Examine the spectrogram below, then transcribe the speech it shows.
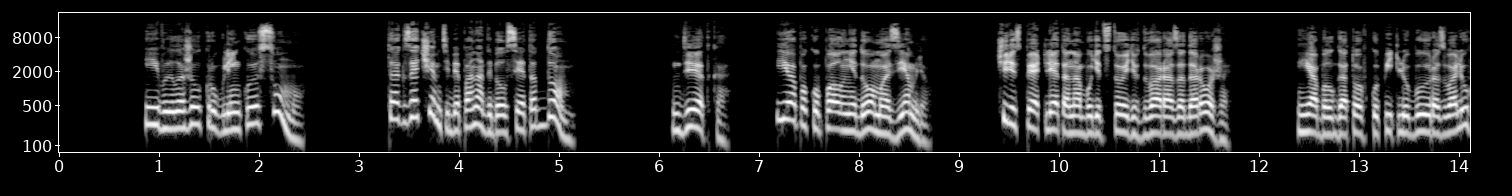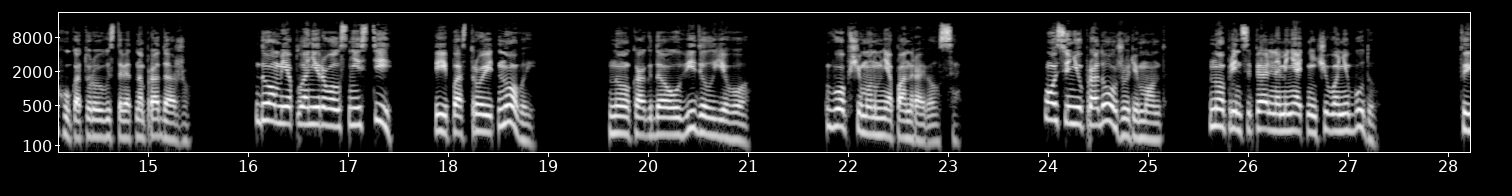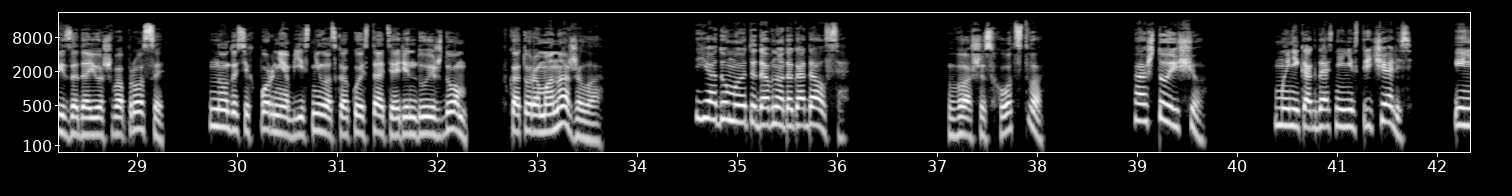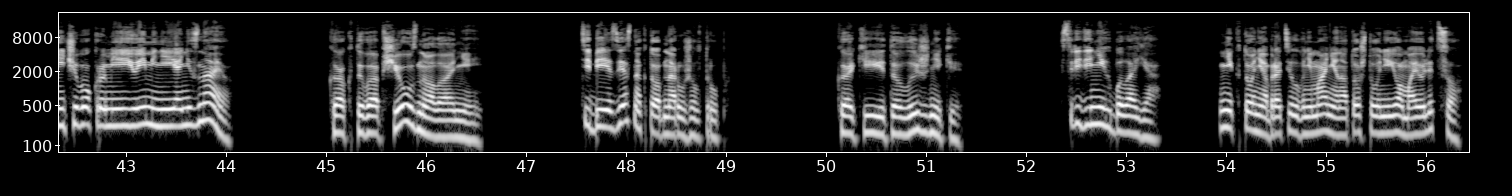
И выложил кругленькую сумму. Так зачем тебе понадобился этот дом? Детка, я покупал не дом, а землю. Через пять лет она будет стоить в два раза дороже. Я был готов купить любую развалюху, которую выставят на продажу. Дом я планировал снести и построить новый. Но когда увидел его, в общем, он мне понравился. Осенью продолжу ремонт, но принципиально менять ничего не буду. Ты задаешь вопросы, но до сих пор не объяснила, с какой стати арендуешь дом, в котором она жила. Я думаю, ты давно догадался. Ваше сходство? А что еще? Мы никогда с ней не встречались, и ничего, кроме ее имени, я не знаю. Как ты вообще узнала о ней? Тебе известно, кто обнаружил труп? Какие-то лыжники. Среди них была я. Никто не обратил внимания на то, что у нее мое лицо.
